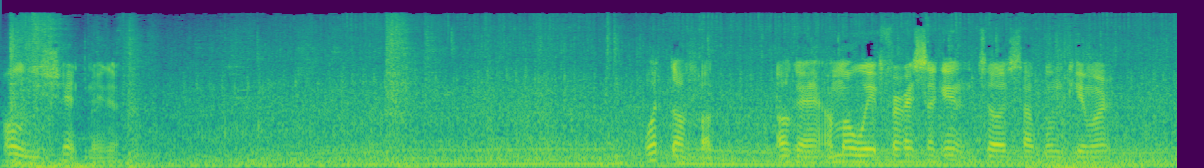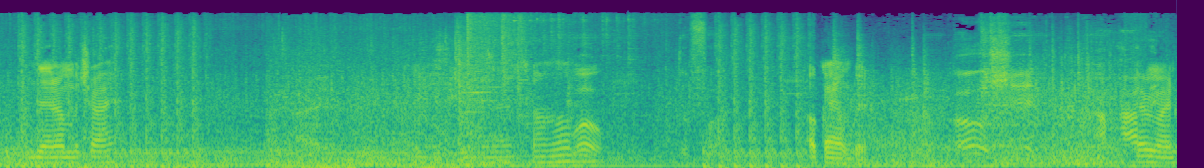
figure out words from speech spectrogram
Holy shit, nigga. What the fuck? Okay, I'm gonna wait for a second until I stop going Kmart. And then I'm gonna try. All. Whoa. The fuck? Okay, I'm good. Oh shit. I'm hopping. Never mind.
